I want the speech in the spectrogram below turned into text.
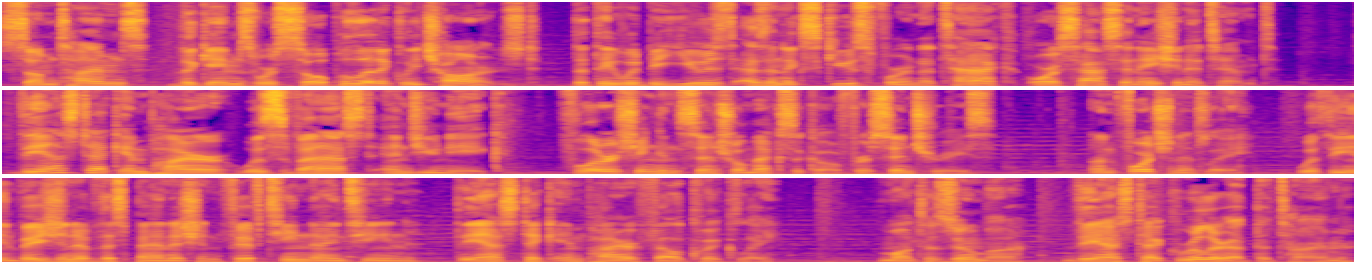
Sometimes, the games were so politically charged that they would be used as an excuse for an attack or assassination attempt. The Aztec Empire was vast and unique, flourishing in central Mexico for centuries. Unfortunately, with the invasion of the Spanish in 1519, the Aztec Empire fell quickly. Montezuma, the Aztec ruler at the time,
